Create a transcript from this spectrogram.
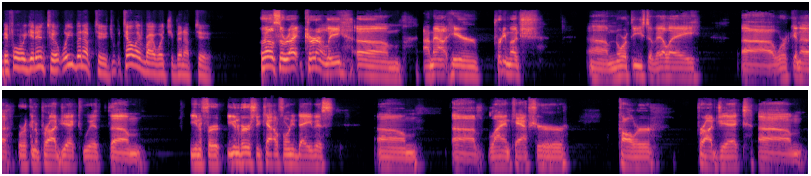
before we get into it, what you been up to? Tell everybody what you've been up to. Well, so right currently, um, I'm out here pretty much um, northeast of LA, uh, working a working a project with um, Unifer- University of California Davis, um, uh, lion capture caller project. Um,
